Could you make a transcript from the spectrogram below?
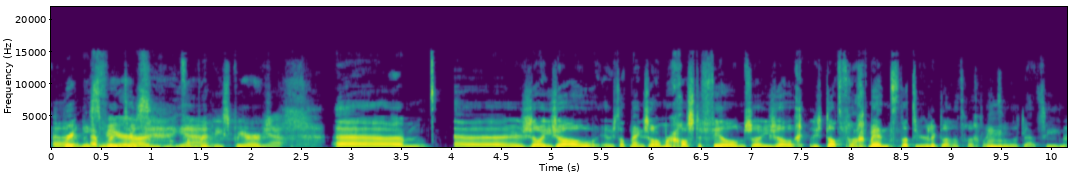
eh, Britney Spears. Time van. Britney Spears. ja. Ehm, eh, sowieso is dat mijn zomergastenfilm. Sowieso is dat fragment natuurlijk dan het fragment dat ik laat zien.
